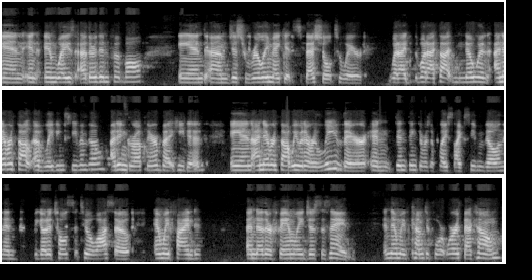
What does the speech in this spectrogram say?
in, in, in ways other than football and um, just really make it special to where what I what I thought no one I never thought of leaving Stephenville. I didn't grow up there, but he did. And I never thought we would ever leave there and didn't think there was a place like Stephenville. And then we go to Tulsa to Owasso and we find another family just the same. And then we've come to Fort Worth back home,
